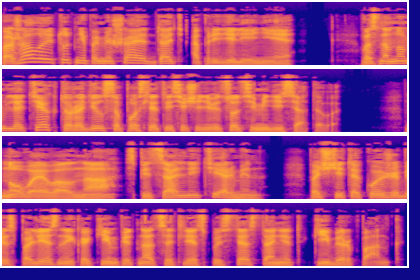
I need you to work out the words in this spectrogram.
Пожалуй, тут не помешает дать определение, в основном для тех, кто родился после 1970-го. Новая волна – специальный термин, почти такой же бесполезный, каким 15 лет спустя станет киберпанк,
